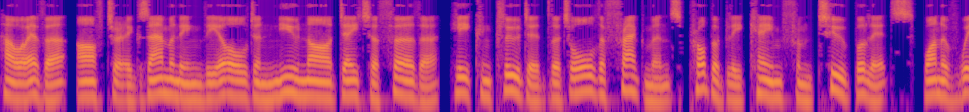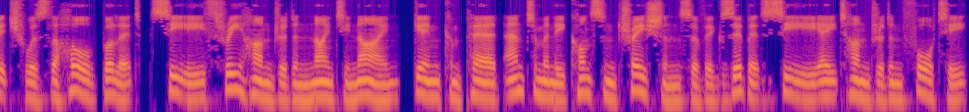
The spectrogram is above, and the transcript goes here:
However, after examining the old and new NAA data further, he concluded that all the fragments probably came from two bullets, one of which was the whole bullet, CE 399. Guinn compared antimony concentrations of exhibits CE 840,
